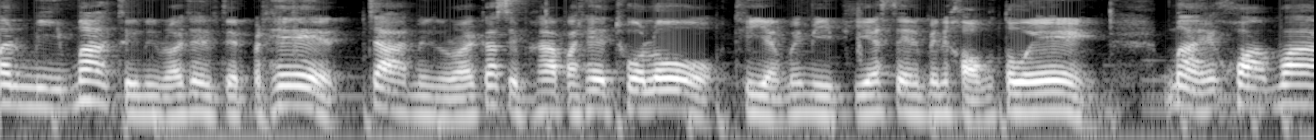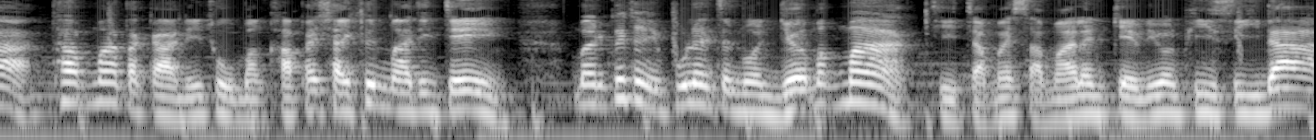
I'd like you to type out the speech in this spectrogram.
มันมีมากถึง 177 ประเทศ จาก 195 ประเทศทั่วโลก ที่ยังไม่มี PSN เป็นของตัวเอง หมายความว่าถ้ามาตรการนี้ถูกบังคับให้ใช้ขึ้นมาจริง ๆ มันก็จะมีผู้เล่นจำนวนเยอะมากๆ ที่จะไม่สามารถเล่นเกมนี้บน PC ได้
